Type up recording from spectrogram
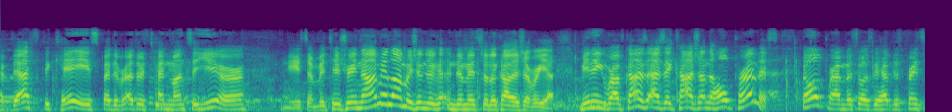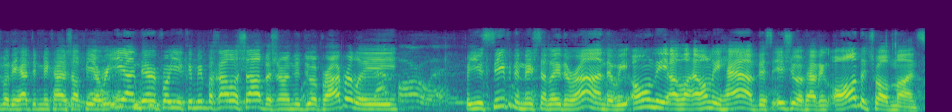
If that's the case, by the other ten months a year, Meaning Rav Khan as a kash on the whole premise. The whole premise was we have this principle they have to be kash al and therefore you can be b'chal Shabbos and to do it properly. But you see from the Mishnah later on that we only only have this issue of having all the 12 months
